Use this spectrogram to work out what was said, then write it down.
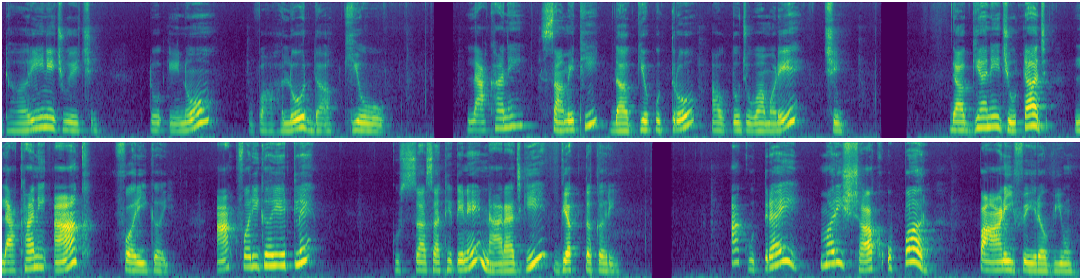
ઢરીને જુએ છે. તો એનો વાહલો ડાઘ્યો. લાખાને સામેથી ડાઘ્યો કૂતરો આવતો જોવા મળે છે. ડાગ્યાને જોતાં જ લાખાની આંખ ફરી ગઈ. આંખ ફરી ગઈ એટલે ગુસ્સા સાથે તેણે નારાજગી વ્યક્ત કરી. આ કૂતરાએ મારી શાખ ઉપર પાણી ફેરવ્યું.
